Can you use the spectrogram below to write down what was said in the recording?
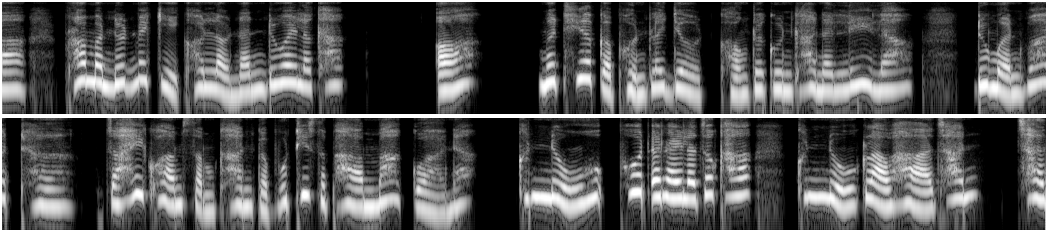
า เพราะมนุษย์ไม่กี่คนเหล่านั้นด้วยล่ะคะ อ๋อ เมื่อเทียบกับผลประโยชน์ของตระกูลคานาลี่แล้ว ดูเหมือนว่าเธอจะให้ความสำคัญกับวุฒิสภามากกว่านะ คุณหนูพูดอะไรล่ะเจ้าคะ คุณหนูกล่าวหาฉัน ฉัน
